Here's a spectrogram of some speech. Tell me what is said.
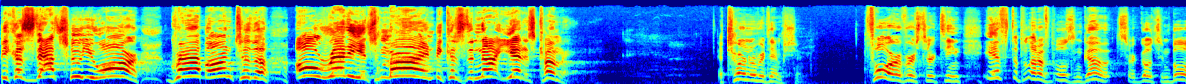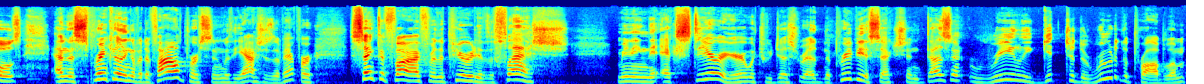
because that's who you are. Grab onto the already it's mine because the not yet is coming. Eternal redemption. 4, verse 13, if the blood of bulls and goats, or goats and bulls, and the sprinkling of a defiled person with the ashes of heifer sanctify for the purity of the flesh, meaning the exterior, which we just read in the previous section, doesn't really get to the root of the problem,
